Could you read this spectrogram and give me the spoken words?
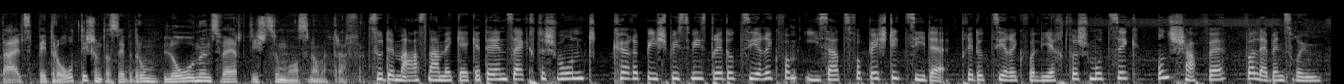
teils bedroht ist und dass es eben darum lohnenswert ist, zum Massnahmen zu treffen. Zu den Massnahmen gegen den Insektenschwund gehören beispielsweise die Reduzierung vom Einsatz von Pestiziden, die Reduzierung von Lichtverschmutzung und das Schaffen von Lebensräumen.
